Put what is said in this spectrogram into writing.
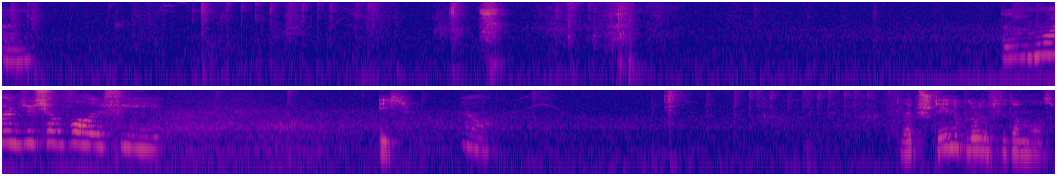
Ähm. Das ist süßer Wolfi. Ich. Ja. Bleib stehen, du blöde Flittermaus.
